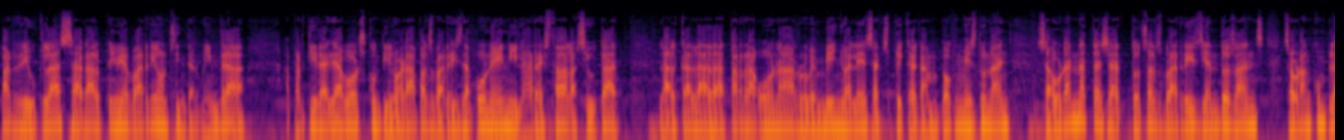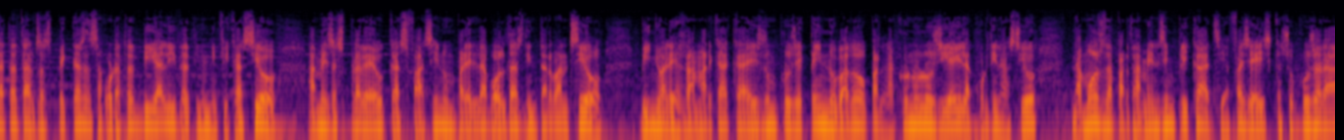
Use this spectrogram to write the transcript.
Per Riu Clar serà el primer barri on s'intervindrà. A partir de llavors continuarà pels barris de Ponent i la resta de la ciutat. L'alcalde de Tarragona, Rubén Viñuales, explica que en poc més d'un any s'hauran netejat tots els barris i en dos anys s'hauran completat els aspectes de seguretat vial i de dignificació. A més, es preveu que es facin un parell de voltes d'intervenció. Viñuales remarca que és un projecte innovador per la cronologia i la coordinació de molts departaments implicats i afegeix que suposarà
